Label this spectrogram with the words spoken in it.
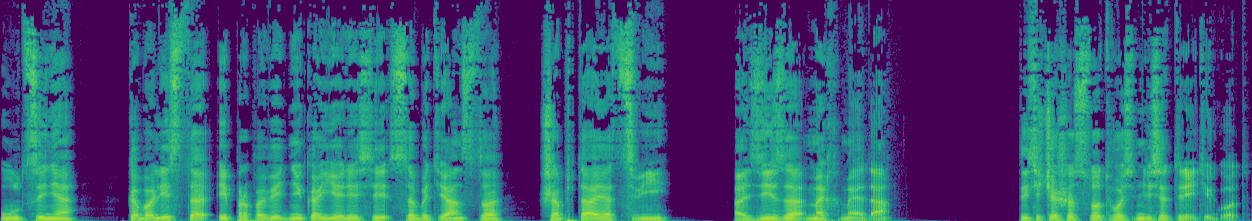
Улциня, каббалиста и проповедника ереси сабатианства Шаптая Цви, Азиза Мехмеда. 1683 год.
